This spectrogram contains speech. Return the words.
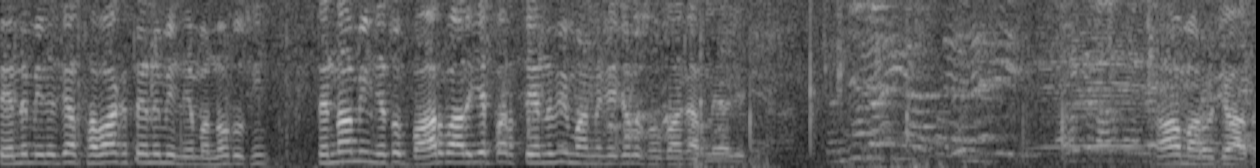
3 ਮਹੀਨੇ ਜਾਂ ਸਵਾ ਕ 3 ਮਹੀਨੇ ਮੰਨੋ ਤੁਸੀਂ। ਤਿੰਨਾਂ ਮਹੀਨੇ ਤੋਂ ਬਾਹਰ ਵਾਰ ਹੀ ਹੈ ਪਰ ਤਿੰਨ ਵੀ ਮੰਨ ਕੇ ਚਲੋ ਸੌਦਾ ਕਰ ਲਿਆ ਜੀ। ਆ ਮਾਰੋ ਜਾਤ।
